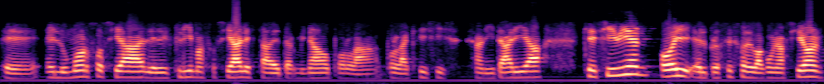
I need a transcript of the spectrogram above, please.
eh, el humor social, el clima social está determinado por la, por la crisis sanitaria, que si bien hoy el proceso de vacunación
